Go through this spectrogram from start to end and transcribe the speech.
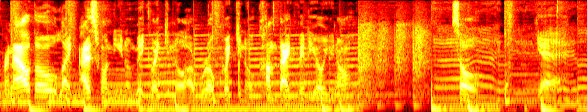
for now though, like I just want to, you know, make like, you know, a real quick, you know, comeback video, you know? So, yeah.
